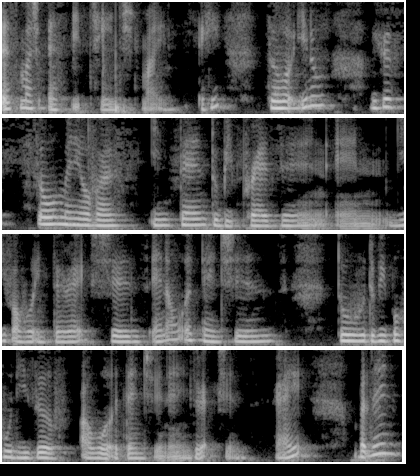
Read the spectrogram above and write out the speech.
as much as it changed mine okay? So you know because so many of us intend to be present and give our interactions and our attentions to the people who deserve our attention and interactions right? But then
